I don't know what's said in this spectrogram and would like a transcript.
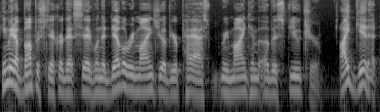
he made a bumper sticker that said, "When the devil reminds you of your past, remind him of his future." I get it,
